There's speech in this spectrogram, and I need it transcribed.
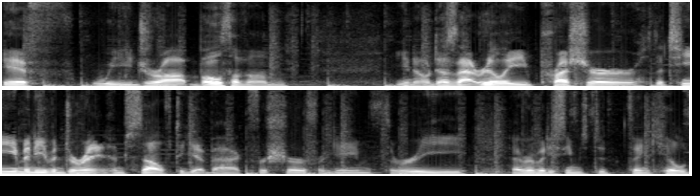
if we drop both of them, you know, does that really pressure the team and even Durant himself to get back for sure for game 3? Everybody seems to think he'll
